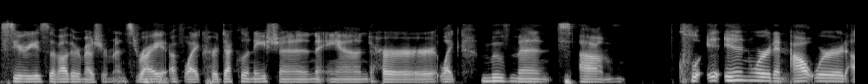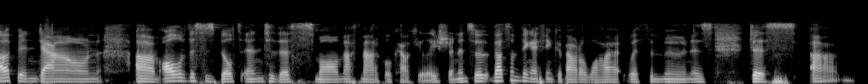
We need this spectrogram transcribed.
series of other measurements, right? Of like her declination and her like movement. Um, cl- inward and outward, up and down. Um, all of this is built into this small mathematical calculation, and so that's something I think about a lot with the moon is this um,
